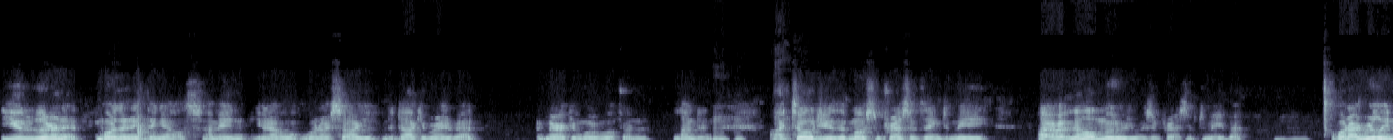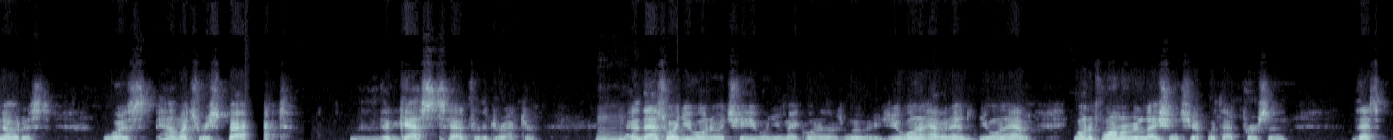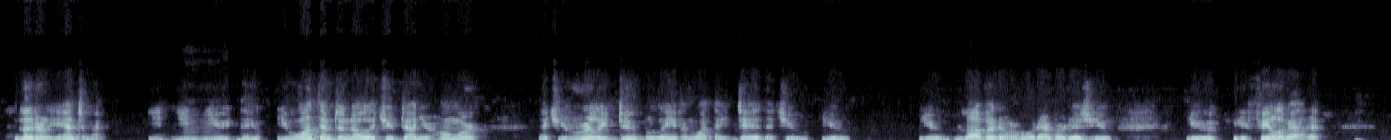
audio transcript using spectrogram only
You learn it more than anything else. I mean, you know, when I saw you the documentary about American Werewolf in London, mm-hmm. yeah. I told you the most impressive thing to me. I, the whole movie was impressive to me, but mm-hmm. what I really noticed was how much respect the guests had for the director. Mm-hmm. And that's what you want to achieve when you make one of those movies. You want to have an you want to have you want to form a relationship with that person that's literally intimate. You you, mm-hmm. you they you want them to know that you've done your homework, that you really do believe in what they did, that you you you love it or whatever it is you you you feel about it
